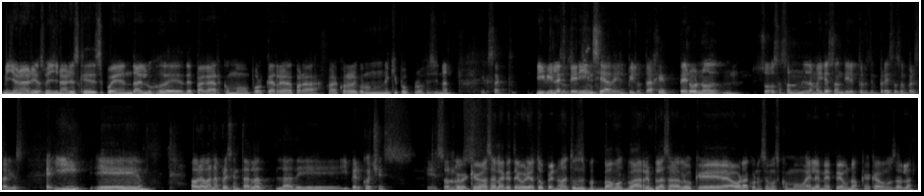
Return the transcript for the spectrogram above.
millonarios, millonarios que se pueden dar el lujo de, de pagar como por carrera para, para correr con un equipo profesional. Exacto. Vivir la experiencia del pilotaje, pero no, so- o sea, son, la mayoría son directores de empresas o empresarios. Y eh, ahora van a presentar la, la de hipercoches, que son Que, los... que va a ser la categoría tope, ¿no? Entonces vamos, va a reemplazar a lo que ahora conocemos como LMP1, que acabamos de hablar.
